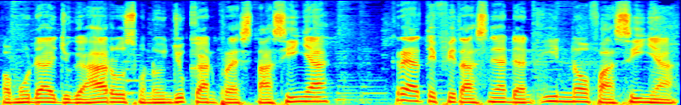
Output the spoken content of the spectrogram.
Pemuda juga harus menunjukkan prestasinya, kreativitasnya, dan inovasinya.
